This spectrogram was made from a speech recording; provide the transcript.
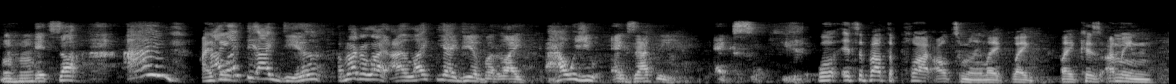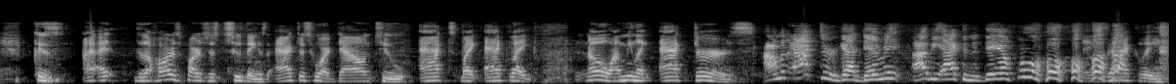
hmm It's uh I I I, like the idea. I'm not gonna lie, I like the idea, but like how would you exactly execute? Well, it's about the plot ultimately. Like like like because I mean, because I, I the hardest part is just two things: actors who are down to act like act like no, I mean like actors. I'm an actor, God damn goddammit. I be acting the damn fool. Exactly.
